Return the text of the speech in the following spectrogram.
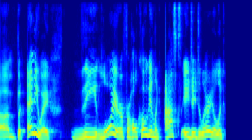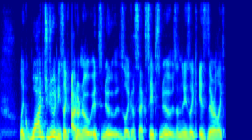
Um, but anyway, the lawyer for Hulk Hogan like asks AJ Daulerio like like why did you do it? And he's like, I don't know, it's news. Like a sex tape's news. And then he's like, is there like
